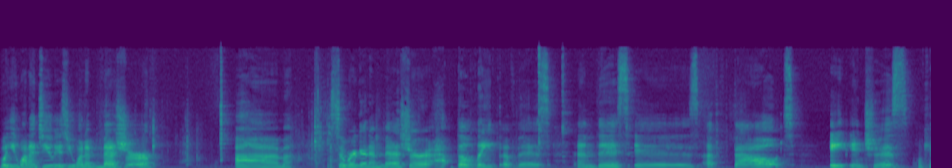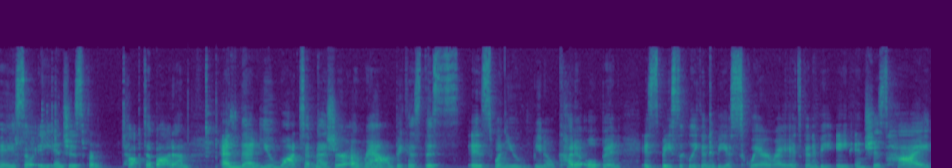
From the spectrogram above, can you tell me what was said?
what you want to do is you want to measure. Um, so we're going to measure the length of this. And this is about eight inches. Okay, so eight inches from top to bottom. And then you want to measure around because this is when you, you know, cut it open is basically going to be a square, right? It's going to be eight inches high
